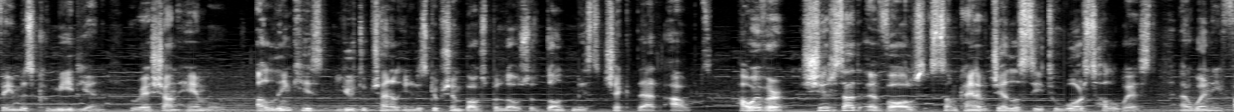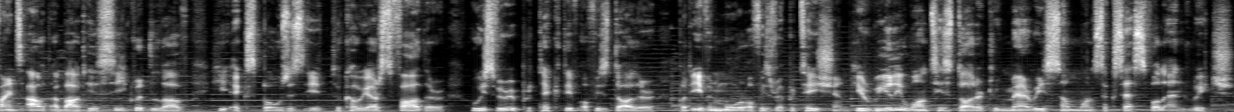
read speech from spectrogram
famous comedian Reshan Hemo. I'll link his YouTube channel in the description box below so don't miss check that out. However, Sherzad evolves some kind of jealousy towards Halwest and when he finds out about his secret love, he exposes it to Koyar's father who is very protective of his daughter but even more of his reputation. He really wants his daughter to marry someone successful and rich.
